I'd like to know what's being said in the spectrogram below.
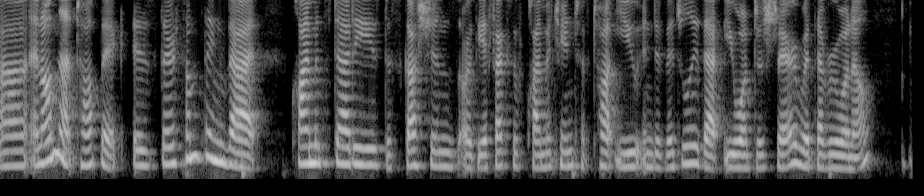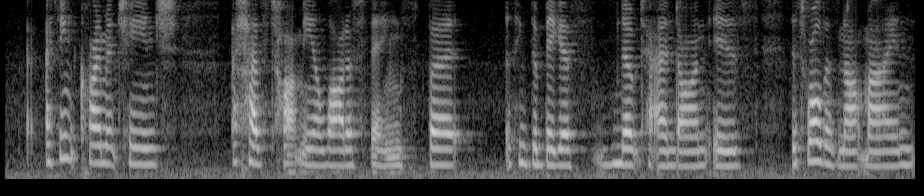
Uh, and on that topic, is there something that climate studies, discussions, or the effects of climate change have taught you individually that you want to share with everyone else? I think climate change has taught me a lot of things, but I think the biggest note to end on is this world is not mine.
